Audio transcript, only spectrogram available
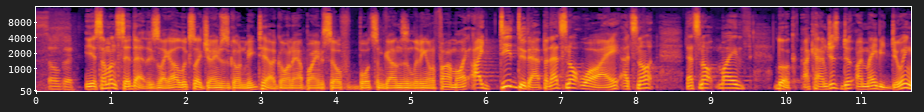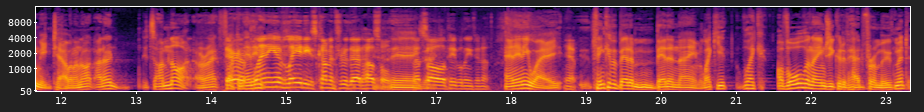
So good. Yeah, someone said that. It's like, oh, looks like James has gone MGTOW, gone out by himself, bought some guns, and living on a farm. I'm like, I did do that, but that's not why. That's not. That's not my. Look, okay, I'm just. Do, I may be doing MGTOW, but I'm not. I don't. It's. I'm not. All right. There Fucking- are and, any- plenty of ladies coming through that household. Yeah, That's exactly. all that people need to know. and anyway, Yep. think of a better better name. Like you, like of all the names you could have had for a movement,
